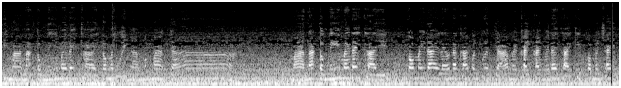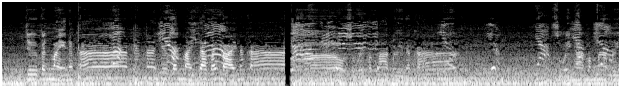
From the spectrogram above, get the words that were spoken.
ที่มาณตรงนี้ไม่ได้ถ่ายก็ไม่สวยงามมาก ๆ จ้า มาณตรงนี้ไม่ได้ถ่ายก็ไม่ได้แล้วนะคะเพื่อนๆจ๋าไม่ใครใครไม่ได้ถ่ายคลิปก็ไม่ใช่ เจอกันใหม่นะคะคลิปหน้าเจอกันใหม่จ้าบ๊ายบายนะคะว้าวสวยมากๆเลยนะคะ สวยงา มมาก ๆ เลย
